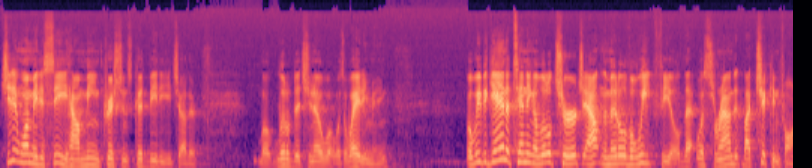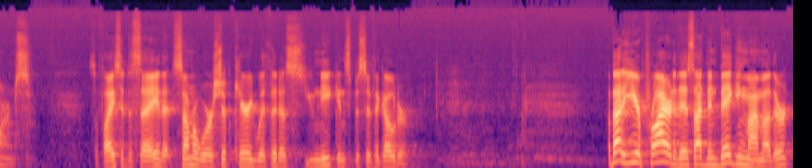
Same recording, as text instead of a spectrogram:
she didn't want me to see how mean Christians could be to each other. Well, little did she know what was awaiting me. But we began attending a little church out in the middle of a wheat field that was surrounded by chicken farms. Suffice it to say that summer worship carried with it a unique and specific odor. About a year prior to this, I'd been begging my mother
